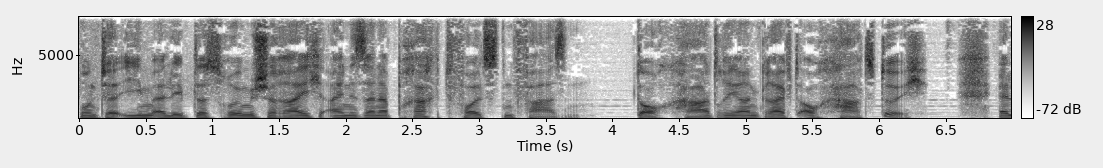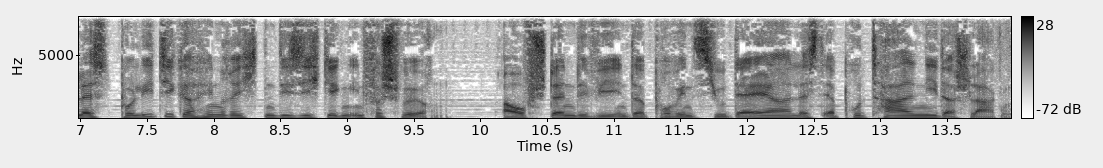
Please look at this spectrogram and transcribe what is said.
Unter ihm erlebt das römische Reich eine seiner prachtvollsten Phasen. Doch Hadrian greift auch hart durch. Er lässt Politiker hinrichten, die sich gegen ihn verschwören. Aufstände wie in der Provinz Judäa lässt er brutal niederschlagen.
